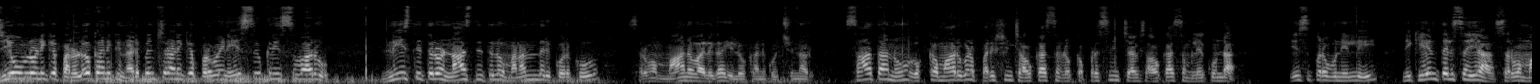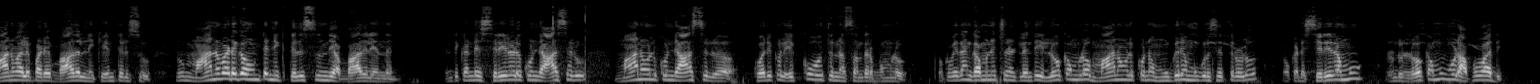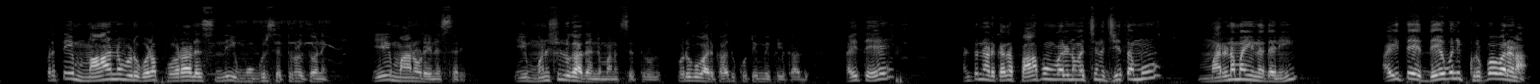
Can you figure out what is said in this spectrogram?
జీవంలోనికి పరలోకానికి నడిపించడానికి ప్రభువైన యేసుక్రీస్తు వారు నీ స్థితిలో నా స్థితిలో మనందరి కొరకు సర్వ మానవాళిగా ఈ లోకానికి వచ్చిన్నారు సాతాను ఒక్క మారు కూడా పరీక్షించే అవకాశం ఒక్క ప్రశ్నించే అవకాశం లేకుండా యేసు ప్రభు నిల్లి నీకేం తెలుసయ్యా సర్వ మానవాళి పడే బాధలు నీకేం తెలుసు? నువ్వు మానవుడిగా ఉంటే నీకు తెలుస్తుంది ఆ బాధలు ఏందని. ఎందుకంటే శరీరాలకు ఉండే ఆశలు మానవులకు ఉండే ఆశలు కోరికలు ఎక్కువ అవుతున్న సందర్భంలో. ఒక విధంగా గమనించినట్లయితే ఈ లోకంలో మానవులకున్న ముగ్గురే ముగ్గురు శత్రువులు ఒకటి శరీరము రెండు లోకము మూడు అపవాది. ప్రతి మానవుడు కూడా పోరాడేస్తుంది ఈ ముగ్గురు శత్రువులతోనే. ఏ మానవుడైనా సరే. ఏ మనుషులు కాదండి మనకు శత్రువులు. పొరుగువారు కాదు కుటుంబీకులు కాదు. అయితే అంటున్నాడు కదా పాపం వలన వచ్చిన జీతము మరణమైనదని. అయితే దేవుని కృప వలన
